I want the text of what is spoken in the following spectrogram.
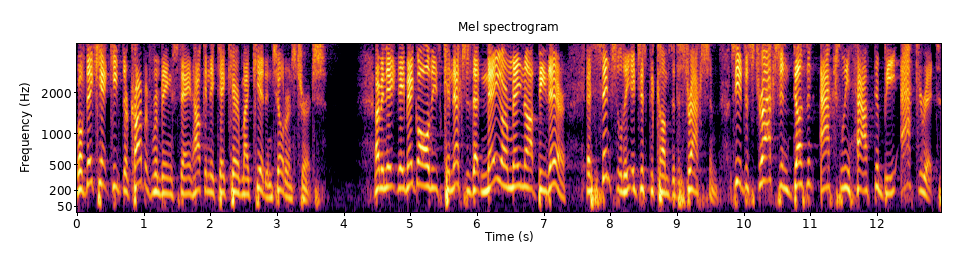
Well, if they can't keep their carpet from being stained, how can they take care of my kid in children's church? I mean, they, they make all these connections that may or may not be there. Essentially, it just becomes a distraction. See, a distraction doesn't actually have to be accurate,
